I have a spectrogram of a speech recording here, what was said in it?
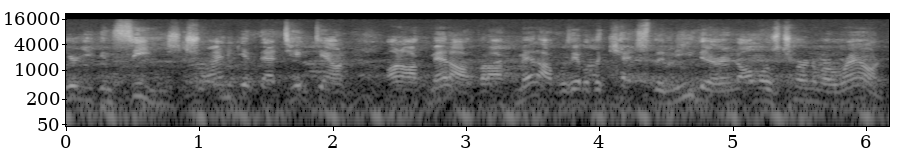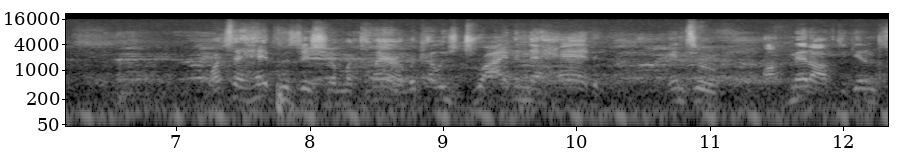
Here you can see he's trying to get that takedown on Akhmetov, but Akhmetov was able to catch the knee there and almost turn him around. Watch the head position of McLaren. Look how he's driving the head into Akhmetov to get him to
